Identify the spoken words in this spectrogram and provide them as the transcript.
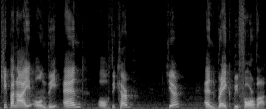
keep an eye on the end of the curb here and brake before that,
